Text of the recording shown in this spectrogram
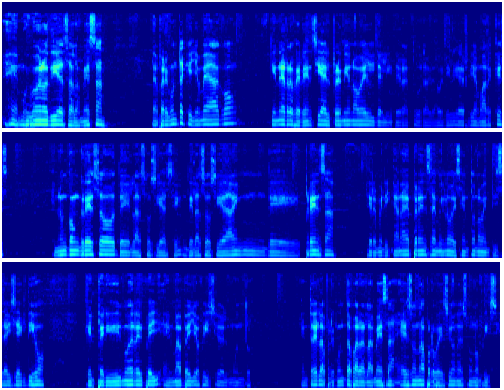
Eh, muy buenos días a la mesa. La pregunta que yo me hago tiene referencia al Premio Nobel de Literatura, Gabriel García Márquez, en un congreso de la Sociedad, de la sociedad de Prensa, Interamericana de Prensa en 1996, él dijo que el periodismo era el, el más bello oficio del mundo. Entonces la pregunta para la mesa, ¿es una profesión, es un oficio?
